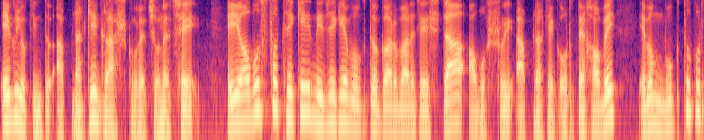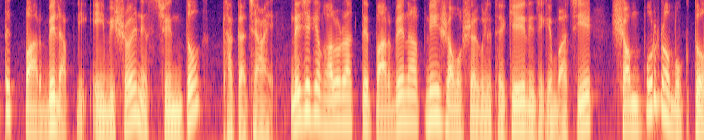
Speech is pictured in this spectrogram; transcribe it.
এগুলো কিন্তু আপনাকে গ্রাস করে চলেছে। এই অবস্থা থেকে নিজেকে মুক্ত করবার চেষ্টা অবশ্যই আপনাকে করতে হবে এবং মুক্ত করতে পারবেন আপনি। এই বিষয়ে নিশ্চিন্ত থাকা যায়। নিজেকে ভালো রাখতে পারবেন আপনি, সমস্যাগুলি থেকে নিজেকে বাঁচিয়ে সম্পূর্ণ মুক্ত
